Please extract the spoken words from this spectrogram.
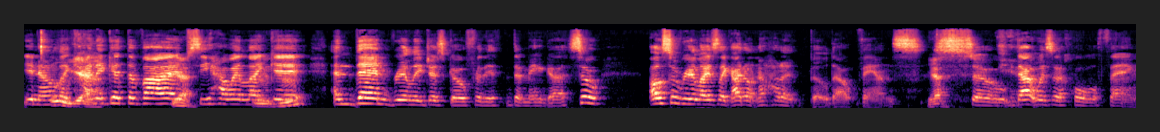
You know, Ooh, like yeah. kind of get the vibe, Yeah. see how I like Mhm. it, and then really just go for the the mega. So also realize like I don't know how to build out vans. Yeah. So Yeah. that was a whole thing.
